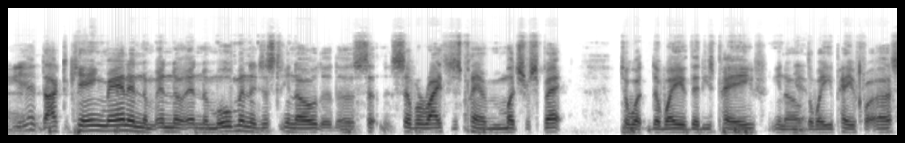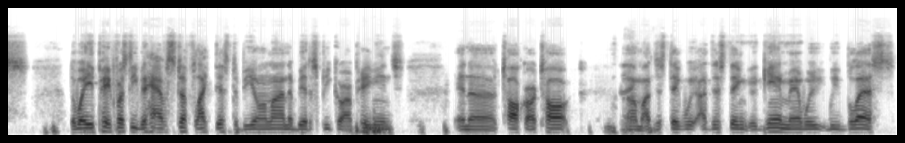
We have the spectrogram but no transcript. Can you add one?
Uh, yeah, Dr. King, man, in the in the in the movement and just you know the, the, the civil rights, just paying much respect to what the wave that he's paved. You know, yeah. the way he paid for us, the way he paid for us to even have stuff like this to be online to be able to speak our opinions and uh talk our talk. Exactly. Um, I just think we, I just think again, man, we we blessed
